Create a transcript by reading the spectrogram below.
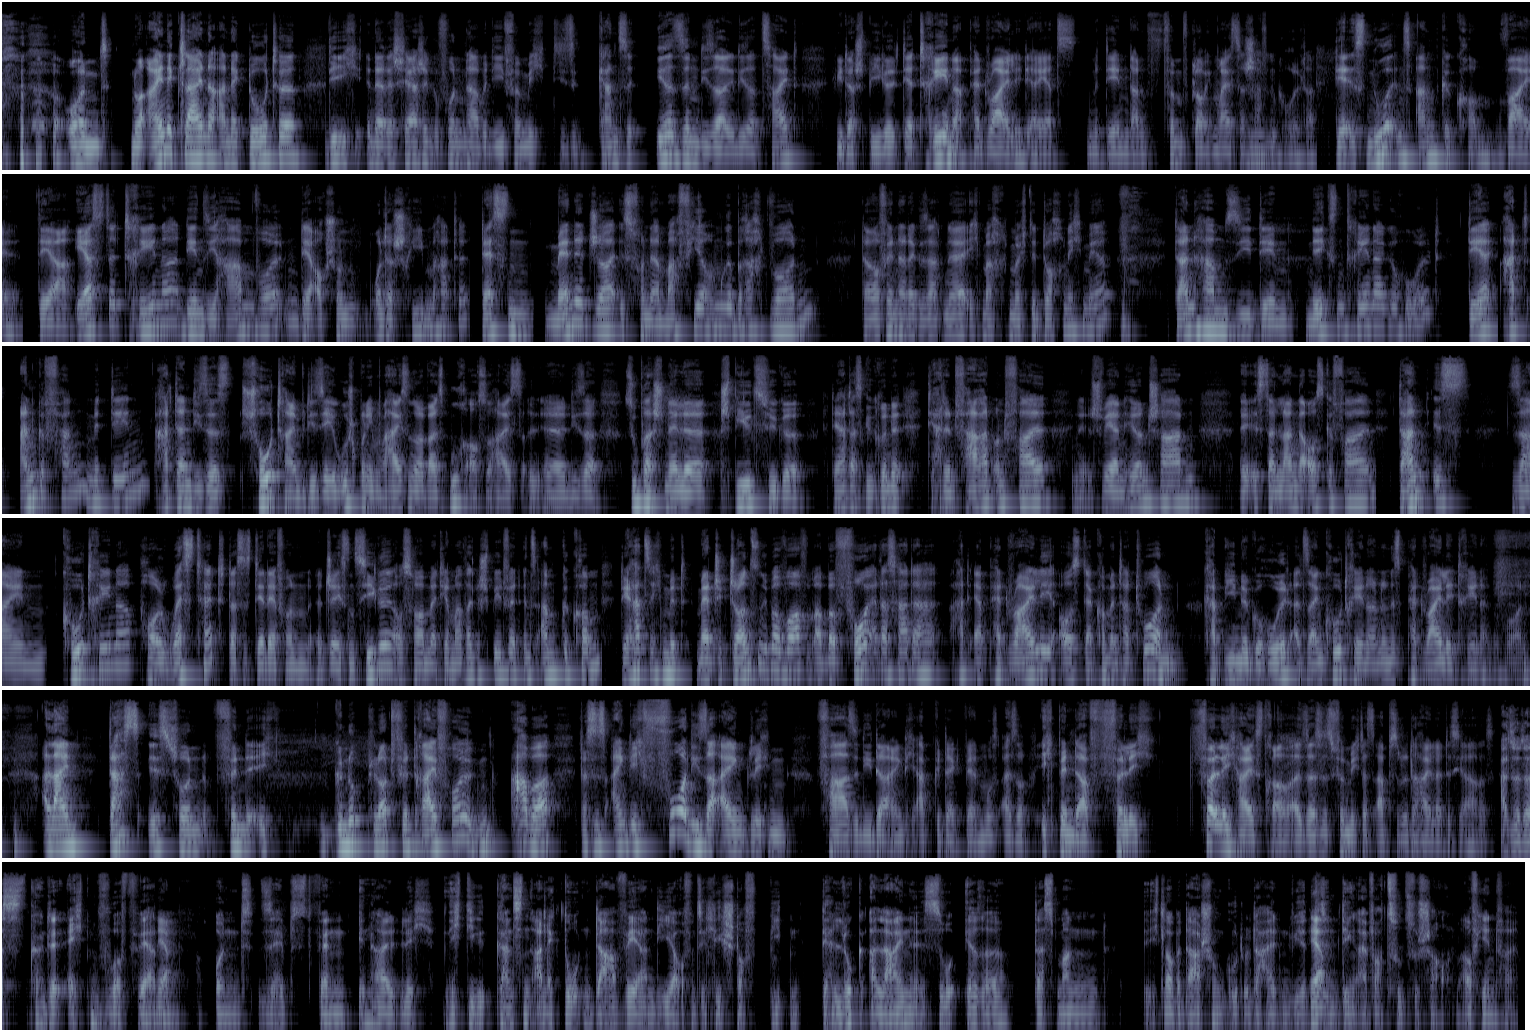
Und nur eine kleine Anekdote, die ich in der Recherche gefunden habe, die für mich diese ganze Irrsinn dieser, dieser Zeit widerspiegelt. Der Trainer, Pat Riley, der jetzt mit denen dann fünf, glaube ich, Meisterschaften Mhm. geholt hat, der ist nur ins Amt gekommen, weil der erste Trainer, den sie haben wollten, der auch schon unterschrieben hatte, dessen Manager ist von der Mafia umgebracht worden. Daraufhin hat er gesagt, ne, ich mach, möchte doch nicht mehr. Dann haben sie den nächsten Trainer geholt. Der hat angefangen mit denen, hat dann dieses Showtime, wie die Serie ursprünglich mal heißen soll, weil das Buch auch so heißt, äh, diese superschnelle Spielzüge. Der hat das gegründet. Der hat einen Fahrradunfall, einen schweren Hirnschaden, äh, ist dann lange ausgefallen. Dann ist sein Co-Trainer Paul Westhead, das ist der, der von äh, Jason Siegel aus How I Met Your Mother gespielt wird, ins Amt gekommen. Der hat sich mit Magic Johnson überworfen, aber bevor er das hatte, hat er Pat Riley aus der Kommentatorenkabine geholt als seinen Co-Trainer und dann ist Pat Riley Trainer geworden. Allein das ist schon, finde ich, genug Plot für drei Folgen, aber das ist eigentlich vor dieser eigentlichen Phase, die da eigentlich abgedeckt werden muss. Also ich bin da völlig, völlig heiß drauf. Also das ist für mich das absolute Highlight des Jahres. Also das könnte echt ein Wurf werden. Ja. Und selbst wenn inhaltlich nicht die ganzen Anekdoten da wären, die ja offensichtlich Stoff bieten, der Look alleine ist so irre, dass man, ich glaube, da schon gut unterhalten wird, Ja. diesem Ding einfach zuzuschauen. Auf jeden Fall.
